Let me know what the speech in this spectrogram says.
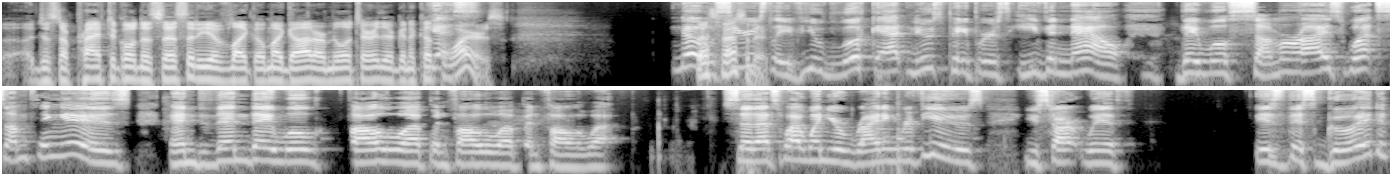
uh, just a practical necessity of like, oh my god, our military they're going to cut yes. the wires. No, That's seriously, if you look at newspapers even now, they will summarize what something is and then they will follow up and follow up and follow up. So that's why when you're writing reviews, you start with is this good?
